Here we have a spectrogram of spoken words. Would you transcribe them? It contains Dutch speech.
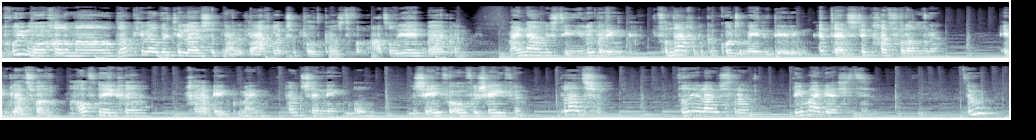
Goedemorgen allemaal, dankjewel dat je luistert naar de dagelijkse podcast van Atelier het Baken. Mijn naam is Tini Lubberink. Vandaag heb ik een korte mededeling. Het tijdstip gaat veranderen. In plaats van half negen ga ik mijn uitzending om 7 over 7 plaatsen. Wil je luisteren? Be my guest. Doei!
